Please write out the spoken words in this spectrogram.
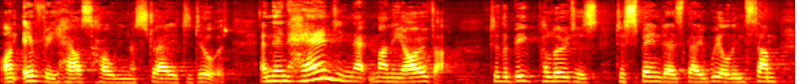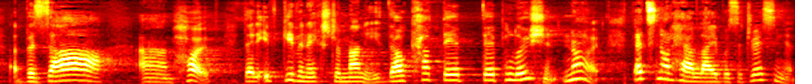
on every household in Australia to do it, and then handing that money over to the big polluters to spend as they will in some bizarre um, hope that if given extra money, they'll cut their, their pollution. No, that's not how Labor is addressing it.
